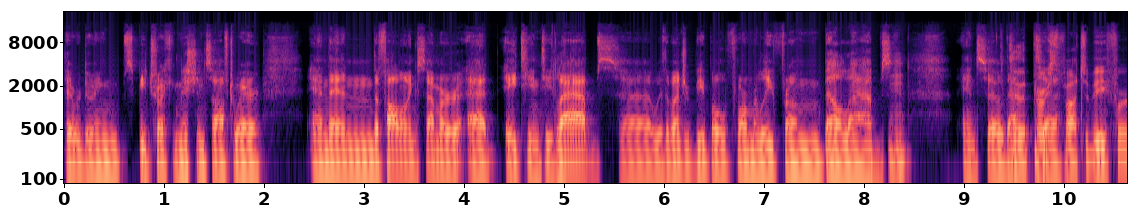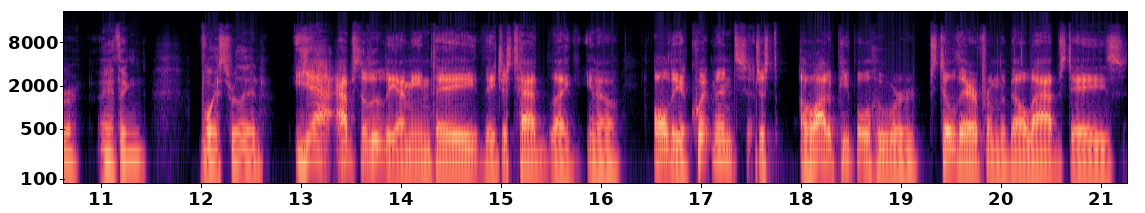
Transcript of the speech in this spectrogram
they were doing speech recognition software and then the following summer at AT&T Labs uh, with a bunch of people formerly from Bell Labs. Mhm. And so That's that the perfect uh, spot to be for anything voice related. yeah, absolutely. I mean, they they just had like, you know, all the equipment, just a lot of people who were still there from the Bell Labs days.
